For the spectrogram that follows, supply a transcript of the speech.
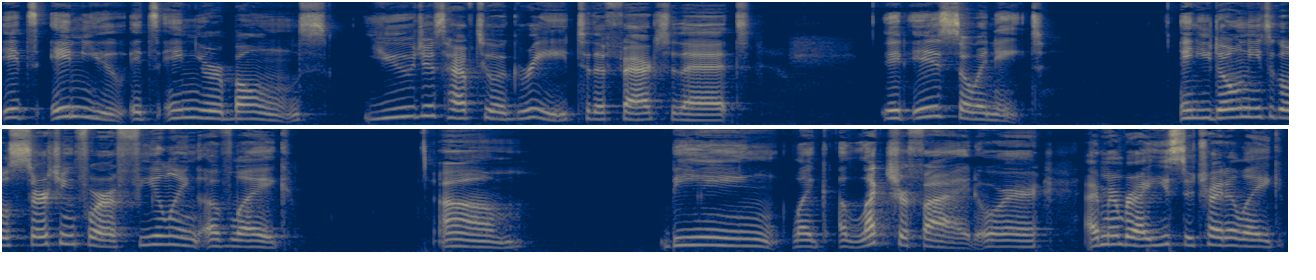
it's in you, it's in your bones. You just have to agree to the fact that it is so innate. And you don't need to go searching for a feeling of like, um, being like electrified or I remember I used to try to like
